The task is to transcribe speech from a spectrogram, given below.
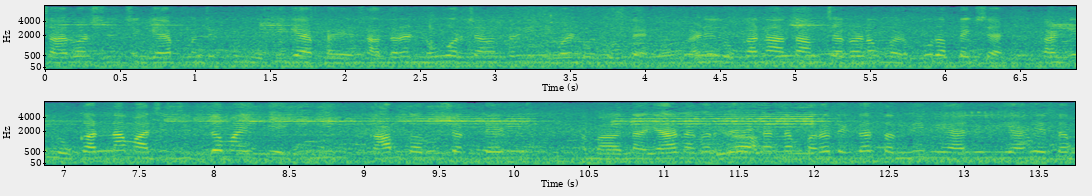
चार वर्षाची गॅप म्हणजे खूप मोठी गॅप आहे. साधारण नऊ वर्षानंतर ही निवडणूक होत आहे. आणि लोकांना आता आमच्याकडनं भरपूर अपेक्षा आहे. कारण की लोकांना माझी जिद्द माहिती आहे की मी काम करू शकते आणि या नगरसेवकांना परत एकदा संधी मिळालेली आहे तर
